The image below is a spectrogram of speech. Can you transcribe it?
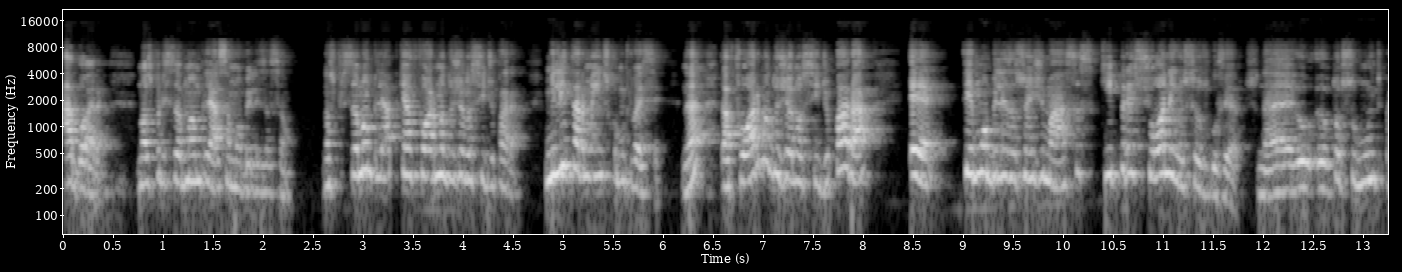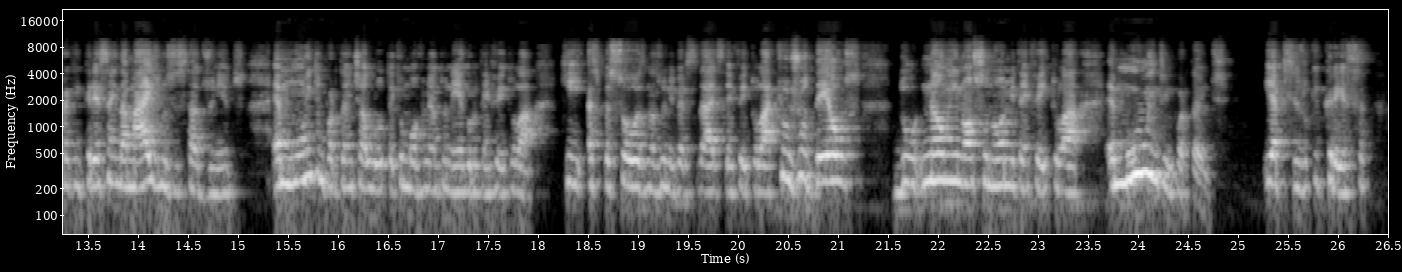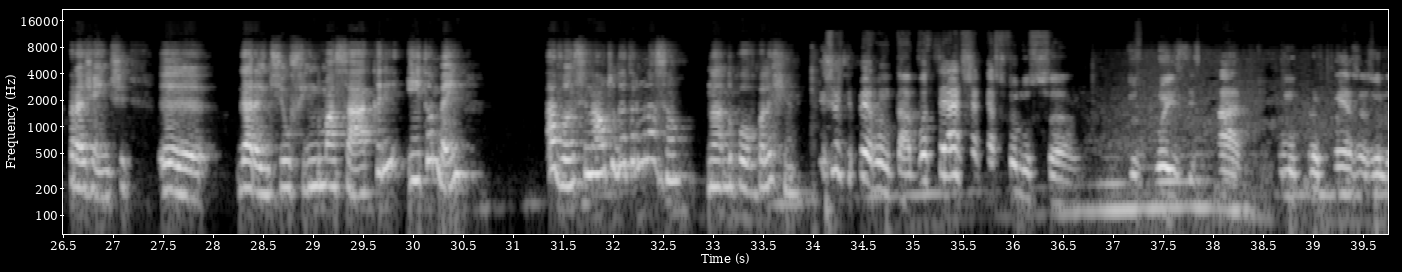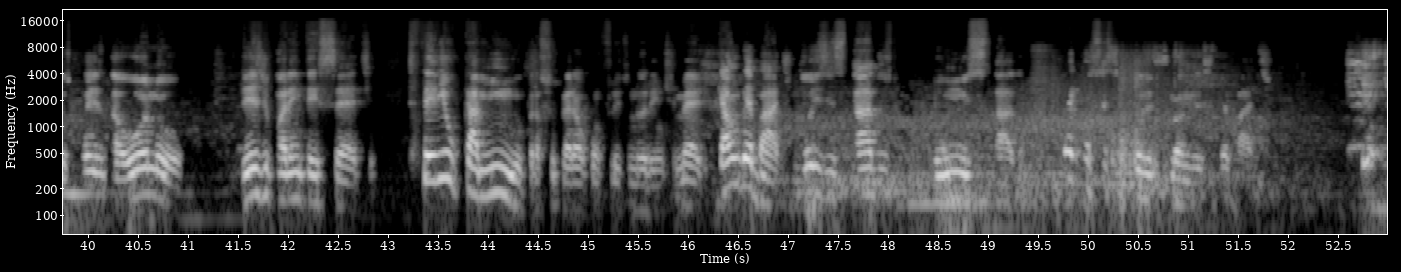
Agora, nós precisamos ampliar essa mobilização. Nós precisamos ampliar porque é a forma do genocídio parar. Militarmente, como que vai ser? Né? A forma do genocídio parar é ter mobilizações de massas que pressionem os seus governos. Né? Eu, eu torço muito para que cresça ainda mais nos Estados Unidos. É muito importante a luta que o movimento negro tem feito lá, que as pessoas nas universidades têm feito lá, que os judeus do não em nosso nome têm feito lá. É muito importante. E é preciso que cresça para a gente eh, garantir o fim do massacre e também avance na autodeterminação do povo palestino. Deixa eu te perguntar, você acha que a solução dos dois estados, como propõe as resoluções da ONU desde 47, seria o caminho para superar o conflito no Oriente Médio? Que há um debate, dois estados ou um estado. Como é que você se posiciona nesse debate?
